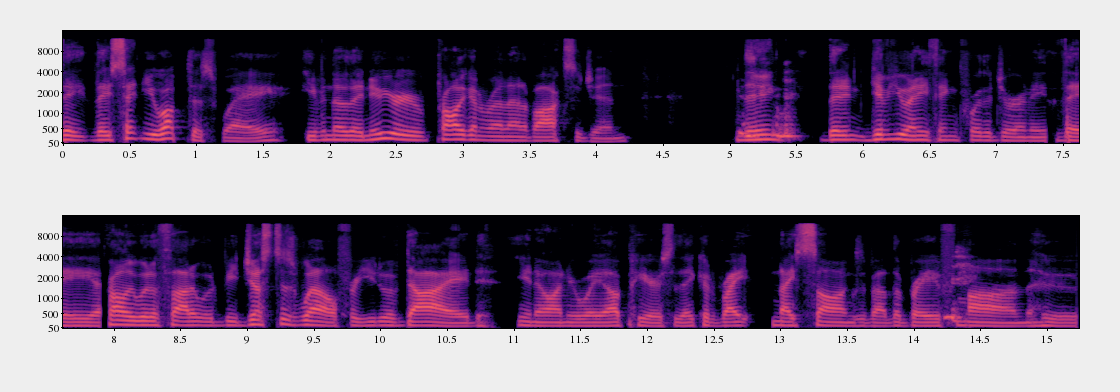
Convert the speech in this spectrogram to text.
they they set you up this way even though they knew you were probably going to run out of oxygen they didn't, they didn't give you anything for the journey. They uh, probably would have thought it would be just as well for you to have died, you know, on your way up here, so they could write nice songs about the brave Flann who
